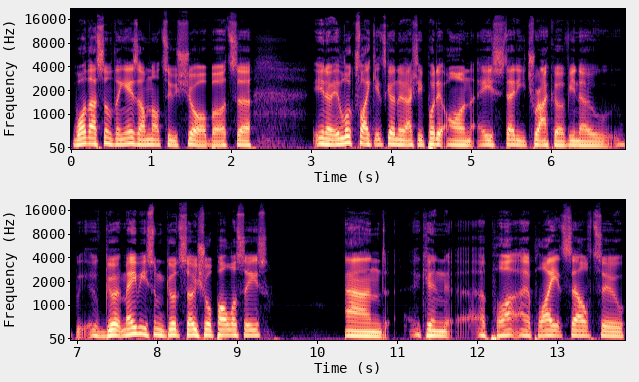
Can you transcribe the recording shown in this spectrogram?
What that something is, I'm not too sure, but. Uh, you know, it looks like it's going to actually put it on a steady track of, you know, good, maybe some good social policies, and can apply apply itself to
